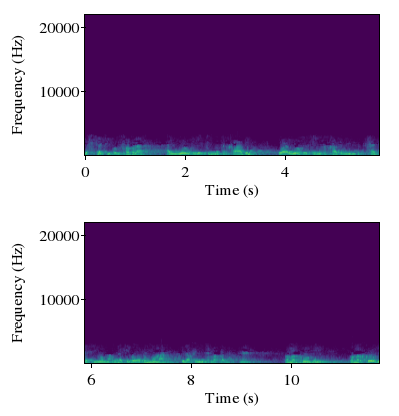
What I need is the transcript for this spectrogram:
يحتسب الفضل أن يلغي قيمة الخادم ويلغي قيمة الخادم من حاجته ومعونته ويضمها إلى قيمة الرقبة. نعم. ومركوب. ومركوب.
